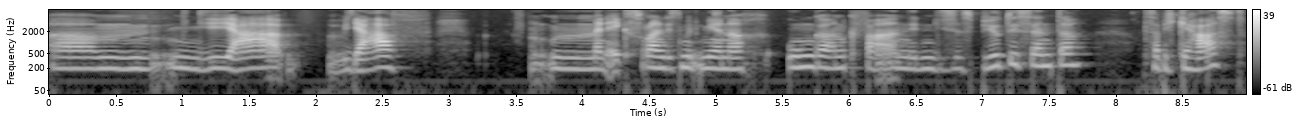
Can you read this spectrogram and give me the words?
Ähm, ja, ja. Mein Ex-Freund ist mit mir nach Ungarn gefahren in dieses Beauty Center. Das habe ich gehasst.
